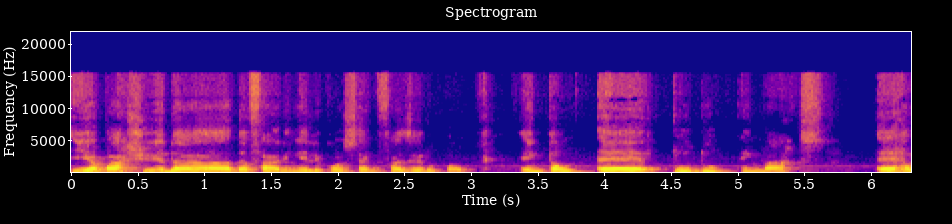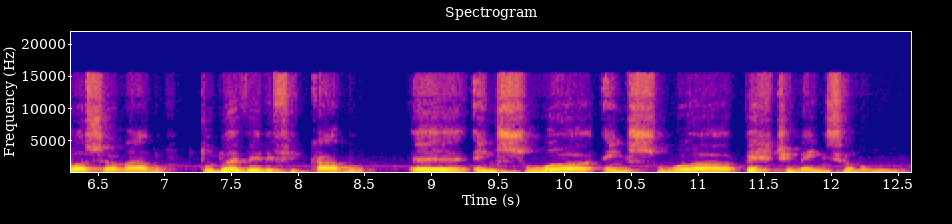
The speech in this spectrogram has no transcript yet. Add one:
e a partir da, da farinha ele consegue fazer o pão. Então, é tudo em Marx é relacionado, tudo é verificado é, em, sua, em sua pertinência no mundo,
